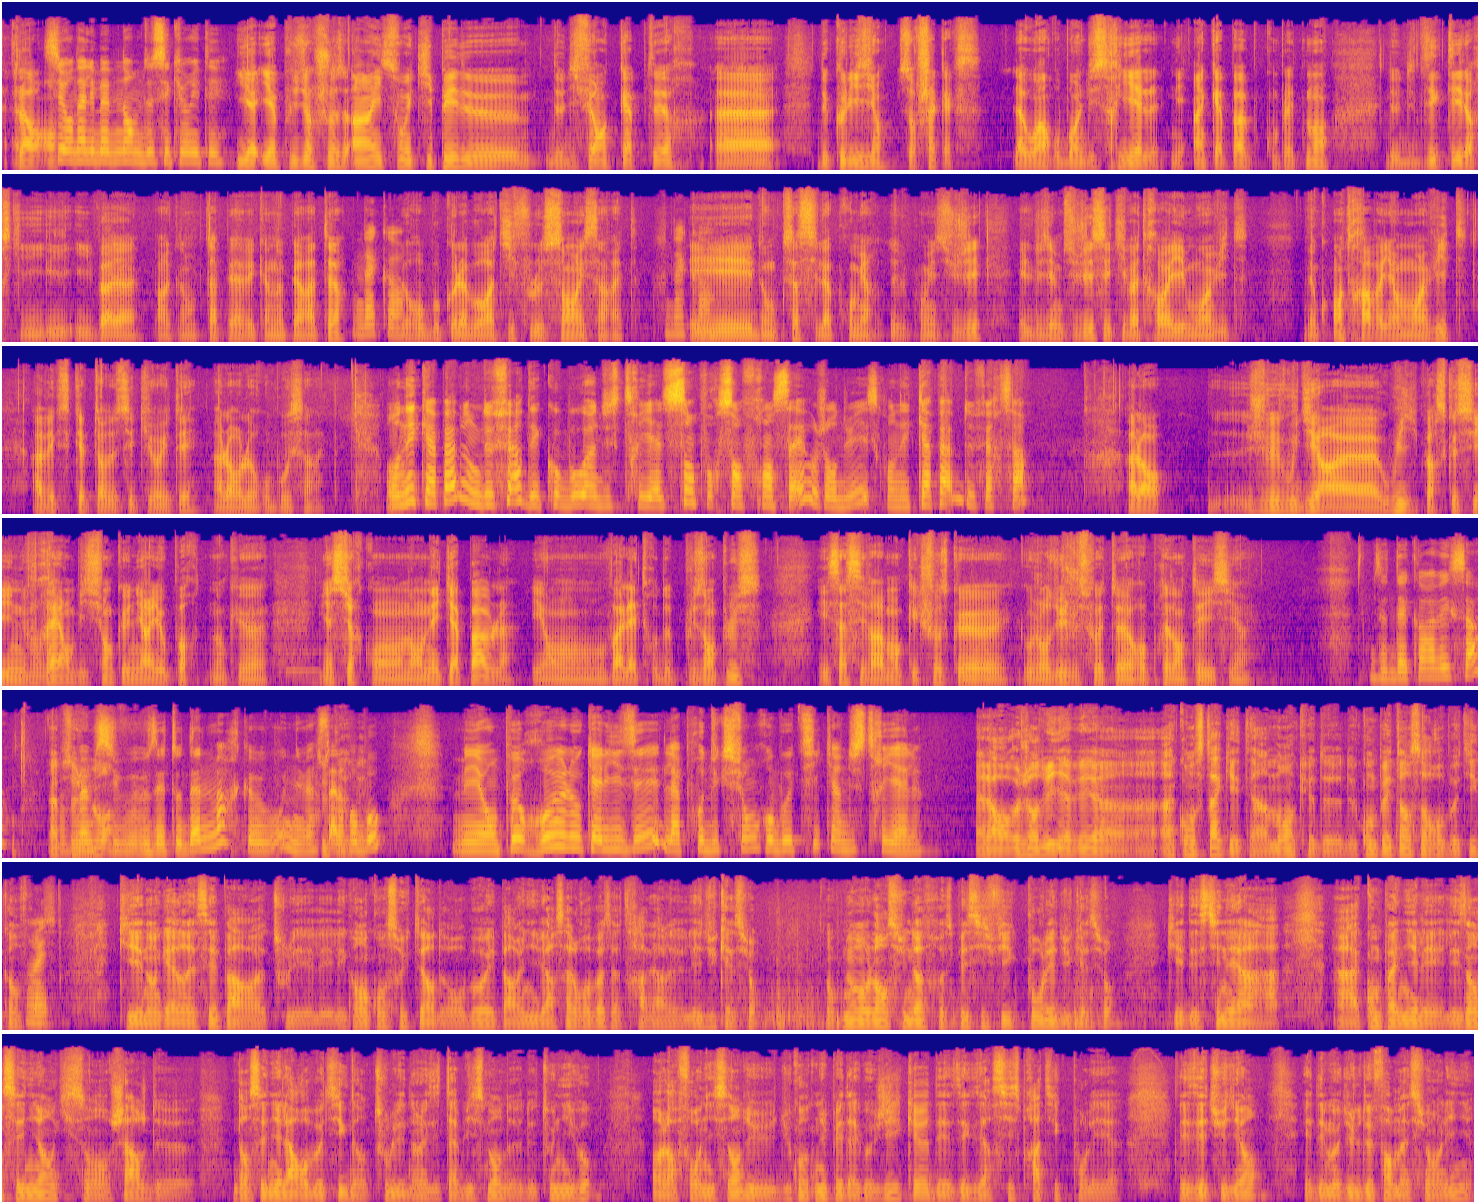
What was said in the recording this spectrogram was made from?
Alors, si on a les mêmes normes de sécurité Il y, a plusieurs choses. Un, ils sont équipés de, différents capteurs euh, de collision sur chaque axe là où un robot industriel n'est incapable complètement de détecter lorsqu'il va, par exemple, taper avec un opérateur. Le robot collaboratif le sent et s'arrête. Et donc ça, c'est le premier sujet. Et le deuxième sujet, c'est qu'il va travailler moins vite. Donc en travaillant moins vite, avec ce capteur de sécurité, alors le robot s'arrête. On est capable donc de faire des cobots industriels 100% français aujourd'hui? Est-ce qu'on est capable de faire ça? Alors, je vais vous dire euh, oui, parce que c'est une vraie ambition que Nirio porte. Donc, euh, bien sûr qu'on en est capable et on va l'être de plus en plus. Et ça, c'est vraiment quelque chose que aujourd'hui je souhaite euh, représenter ici. Vous êtes d'accord avec ça? Absolument. Même si vous êtes au Danemark, vous, Universal Robot. Mais on peut relocaliser de la production robotique industrielle. Alors aujourd'hui, il y avait un, constat qui était un manque de, compétences en robotique en France, qui est donc adressé par euh, tous les, grands constructeurs de robots et par Universal Robots à travers l'éducation. Donc nous, on lance une offre spécifique pour l'éducation, qui est destinée à, accompagner les, enseignants qui sont en charge d'enseigner la robotique dans tous les, dans les établissements de, de tout niveau, en leur fournissant du, contenu pédagogique, des exercices pratiques pour les, les, étudiants et des modules de formation en ligne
